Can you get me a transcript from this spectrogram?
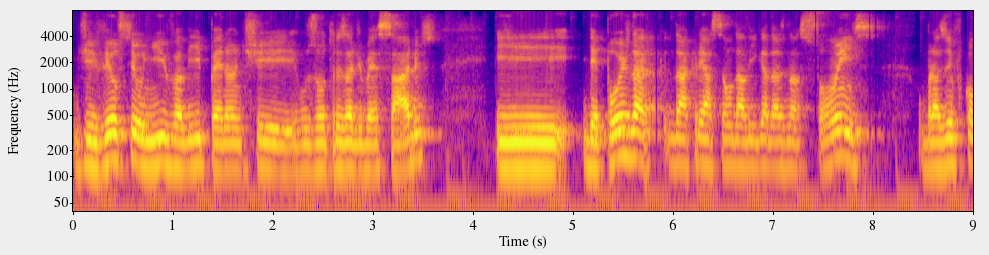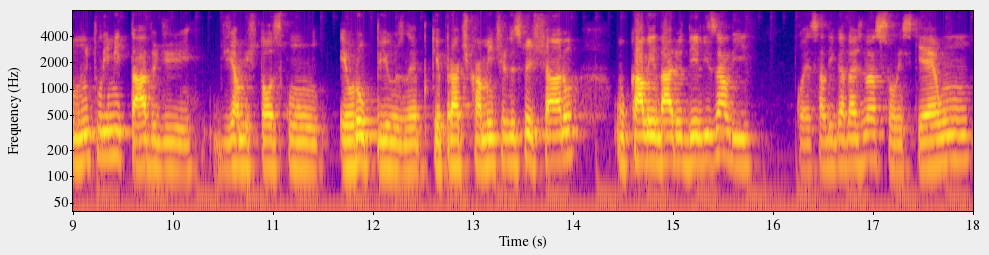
de ver o seu nível ali perante os outros adversários. E depois da, da criação da Liga das Nações, o Brasil ficou muito limitado de, de amistosos com europeus, né? Porque praticamente eles fecharam o calendário deles ali, com essa Liga das Nações, que é um.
